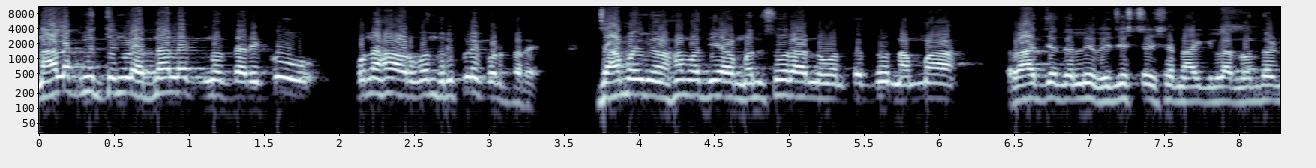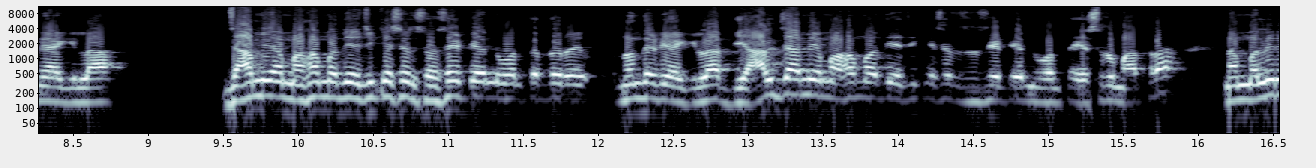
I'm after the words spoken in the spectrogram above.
ನಾಲ್ಕನೇ ತಿಂಗಳು ಹದಿನಾಲ್ಕನೇ ತಾರೀಕು ಪುನಃ ಅವ್ರಿಗೊಂದು ರಿಪ್ಲೈ ಕೊಡ್ತಾರೆ. ಜಾಮಿ ಮಹಮ್ಮದಿಯ ಮನ್ಸೂರ ಅನ್ನುವಂಥದ್ದು ನಮ್ಮ ರಾಜ್ಯದಲ್ಲಿ ರಿಜಿಸ್ಟ್ರೇಷನ್ ಆಗಿಲ್ಲ, ನೋಂದಣಿ ಆಗಿಲ್ಲ. ಜಾಮಿಯಾ ಮಹಮ್ಮದಿ ಎಜುಕೇಶನ್ ಸೊಸೈಟಿ ಅನ್ನುವಂಥದ್ದು ನೋಂದಣಿ ಆಗಿಲ್ಲ. ದಿಯಾಲ್ ಜಾಮಿಯಾ ಮಹಮ್ಮದಿ ಎಜುಕೇಶನ್ ಸೊಸೈಟಿ ಅನ್ನುವಂಥ ಹೆಸರು ಮಾತ್ರ ನಮ್ಮಲ್ಲಿ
